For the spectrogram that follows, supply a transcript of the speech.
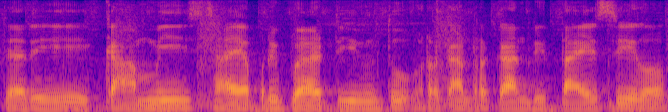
dari kami saya pribadi untuk rekan-rekan di Taisil.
